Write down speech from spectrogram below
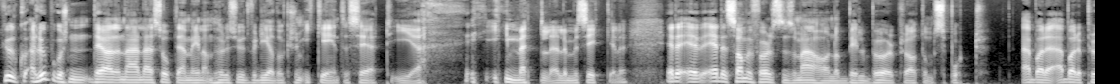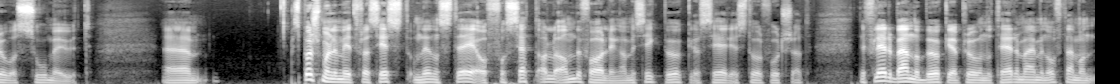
Gud, jeg lurer på hvordan det når jeg leser opp de mailene, høres ut for de av dere som ikke er interessert i, i metal eller musikk, eller er det, er, det, samme følelsen som jeg har når Bill Burr prater om sport? Jeg bare, jeg bare prøver å zoome ut. Um, spørsmålet mitt fra sist, om det er noe sted å få sett alle anbefalinger musikk, bøker og serier, står fortsatt. Det er flere band og bøker jeg prøver å notere meg, men ofte er man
